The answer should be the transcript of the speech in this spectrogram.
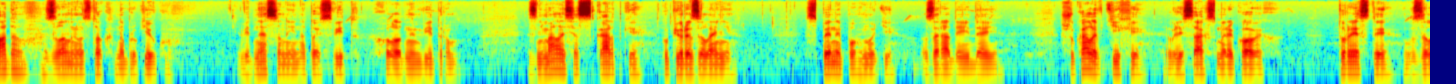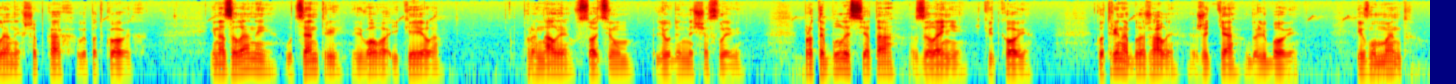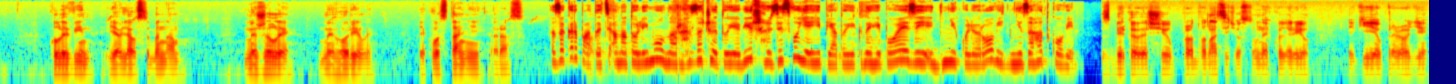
Падав зелений листок на бруківку, віднесений на той світ холодним вітром. Знімалися з картки купюри зелені, спини погнуті заради ідеї. Шукали втіхи в лісах смирикових, туристи в зелених шапках випадкових. І на зелений у центрі Львова і Києва поринали в соціум люди нещасливі. Проте були свята зелені квіткові, котрі наближали життя до любові. І в момент, коли він являв себе нам, ми жили, ми горіли, як в останній раз. Закарпатець Анатолій Молнар зачитує вірш зі своєї п'ятої книги поезії Дні кольорові, дні загадкові. Збірка віршів про 12 основних кольорів, які є в природі.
